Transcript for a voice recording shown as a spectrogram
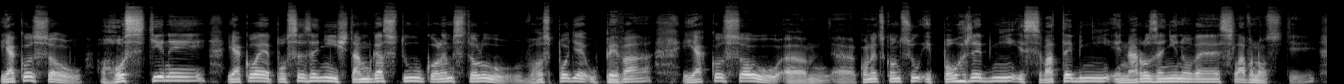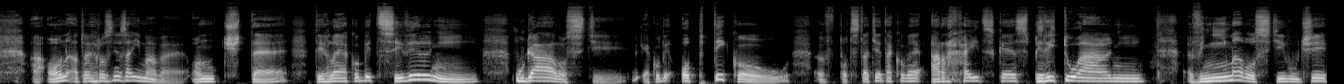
jako jsou hostiny, jako je posezení štamgastů kolem stolu v hospodě u piva, jako jsou um, konec konců i pohřební, i svatební, i narozeninové slavnosti. A on, a to je hrozně zajímavé, on čte tyhle jakoby civilní události, jakoby optikou v podstatě takové archaické, spirituální vnímavosti vůči,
